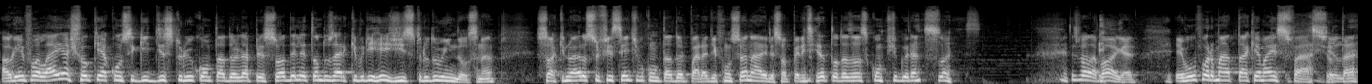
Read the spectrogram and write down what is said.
alguém foi lá e achou que ia conseguir destruir o computador da pessoa deletando os arquivos de registro do Windows, né? Só que não era o suficiente para o computador parar de funcionar, ele só perdia todas as configurações. Você fala, olha, eu vou formatar que é mais fácil, eu tá?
